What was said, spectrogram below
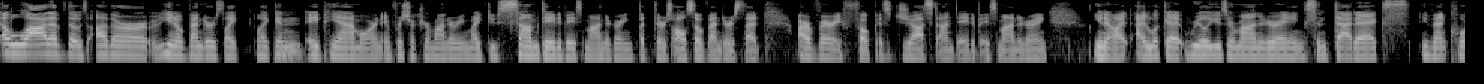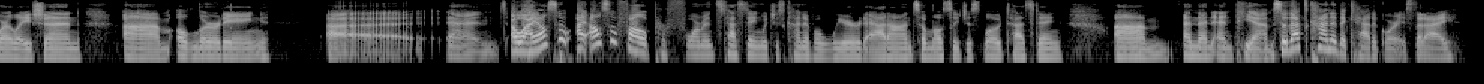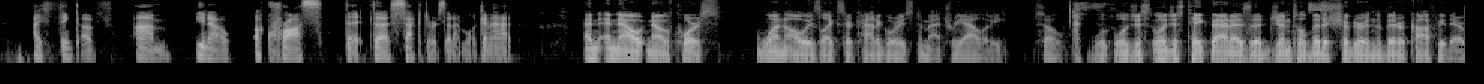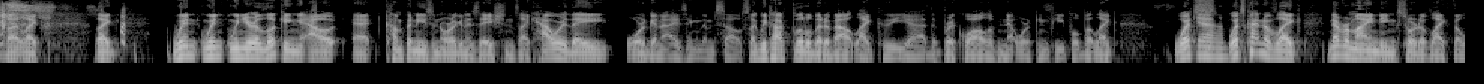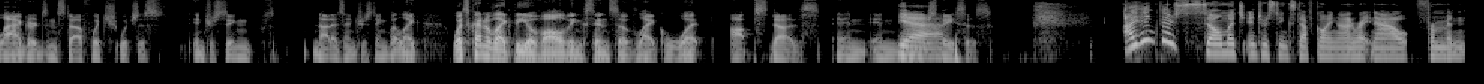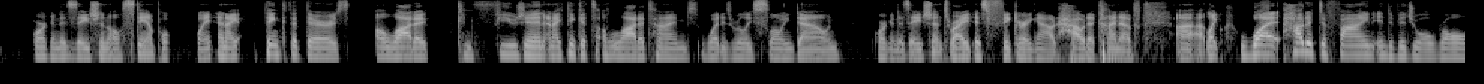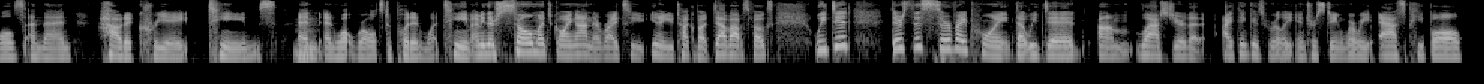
a lot of those other, you know, vendors like, like an mm. APM or an infrastructure monitoring might do some database monitoring, but there's also vendors that are very focused just on database monitoring. You know, I, I look at real user monitoring, synthetics, event correlation, um, alerting, uh, and oh, I also I also follow performance testing, which is kind of a weird add-on. So mostly just load testing, um, and then npm. So that's kind of the categories that I I think of, um, you know, across the the sectors that I'm looking at. And and now now of course one always likes their categories to match reality. So we'll, we'll just we'll just take that as a gentle bit of sugar in the bitter coffee there. But like like when when when you're looking out at companies and organizations, like how are they organizing themselves? Like we talked a little bit about like the uh, the brick wall of networking people, but like what's yeah. what's kind of like never minding sort of like the laggards and stuff, which which is interesting, not as interesting, but like what's kind of like the evolving sense of like what ops does in in, yeah. in your spaces. I think there's so much interesting stuff going on right now from an organizational standpoint point. And I think that there's a lot of confusion. And I think it's a lot of times what is really slowing down organizations, right? Is figuring out how to kind of uh, like what how to define individual roles and then how to create teams and, mm. and what roles to put in what team. I mean, there's so much going on there, right? So, you, you know, you talk about DevOps folks. We did, there's this survey point that we did um, last year that I think is really interesting where we asked people,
